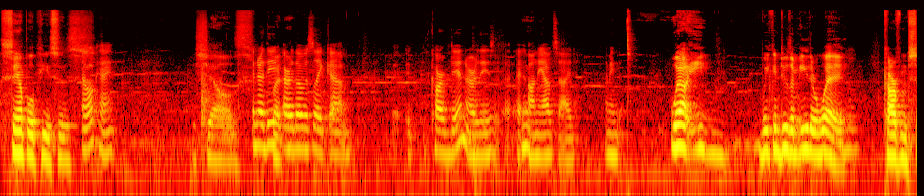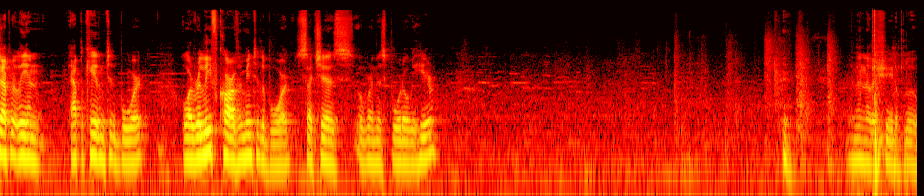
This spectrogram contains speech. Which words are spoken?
sample pieces Oh, okay. shells And are these but- are those like um, carved in, or are these uh, on the outside? I mean, well e- we can do them either way Mm-hmm. carve them separately and applique them to the board or relief carve them into the board such as over on this board over here and another shade of blue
